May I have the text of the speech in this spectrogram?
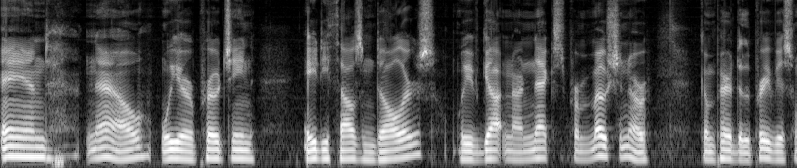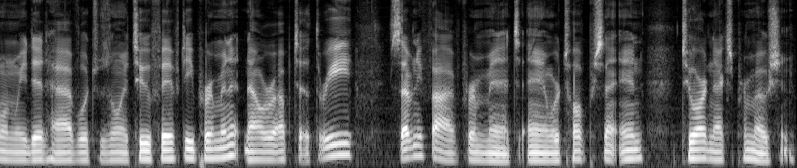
And now we are approaching $80,000. We've gotten our next promotion, or compared to the previous one we did have, which was only 250 per minute. Now we're up to 375 per minute, and we're 12% in to our next promotion.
